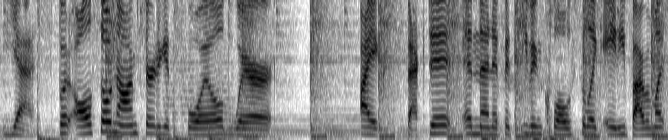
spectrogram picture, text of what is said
yes. But also now I'm starting to get spoiled where I expect it, and then if it's even close to like 85, I'm like,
